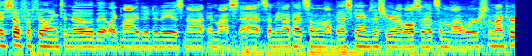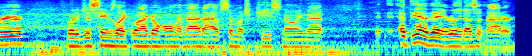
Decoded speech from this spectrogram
it's so fulfilling to know that like my identity is not in my stats. I mean, I've had some of my best games this year, and I've also had some of my worst in my career. But it just seems like when I go home at night, I have so much peace knowing that at the end of the day, it really doesn't matter.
